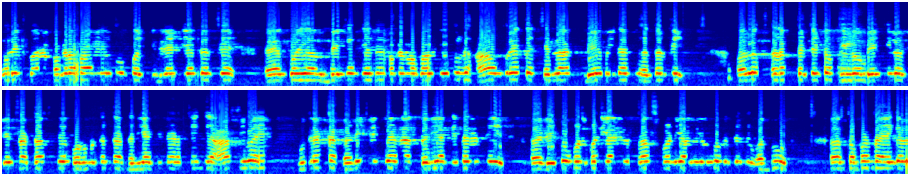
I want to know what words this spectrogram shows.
પોલીસ દ્વારા પકડવામાં આવ્યું હતું. કોઈ સિગરેટની અંદર છે કોઈ પેકેટની અંદર પકડવામાં આવ્યું હતું. આ ઉપરાંત છેલ્લા બે મહિનાની અંદરથી અલગ અલગ પેકેટો કિલો, બે કિલો જેટલા પોરબંદરના દરિયા કિનારેથી આ સિવાય ગુજરાતના ઘણી જગ્યાના દરિયા કિનારેથી રીટુ પણ મળી વધુ સફળતા એ કે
